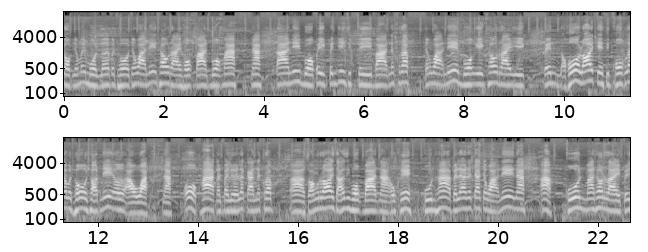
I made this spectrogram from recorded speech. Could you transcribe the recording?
จบยังไม่หมดเลยปะโทจังหวะนี้เท่าไหร6 บาทบวกมานะตานี่บวกไปอีกเป็น 24 บาทนะครับ จังหวะนี้บวกอีกเท่าไรอีกเป็นโอ้โห176แล้วปะโทช็อตนี้เออเอาว่ะนะโอ้พากันไปเลยแล้วกันนะครับอ่า236บาทนะโอเค คูณ 5 ไปแล้วนะจ๊ะจังหวะนี้นะอะคูณมาเท่าไหร่เป็น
